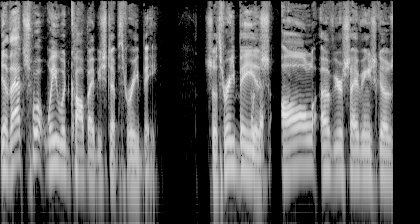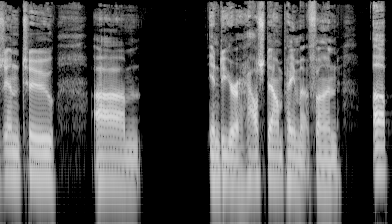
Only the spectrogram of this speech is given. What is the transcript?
Yeah, that's what we would call baby step 3B. So 3B is all of your savings goes into um, into your house down payment fund up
